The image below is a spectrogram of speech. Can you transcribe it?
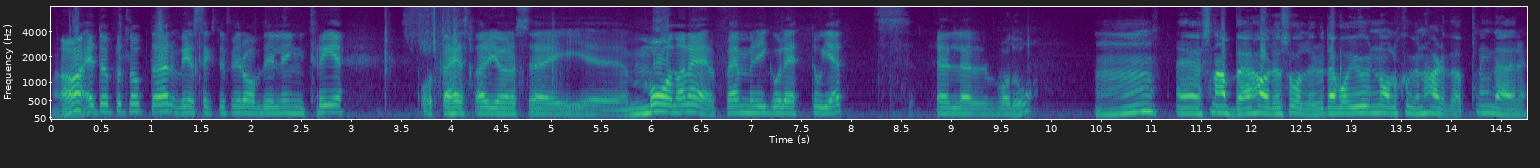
Ja, ett öppet lopp där. V64 avdelning 3. Åtta hästar gör sig eh, manade. Fem Rigoletto Jet. Eller vad då? Mm, eh, snabbe har du Sollerud. Det var ju 07 halvöppning där Eh,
